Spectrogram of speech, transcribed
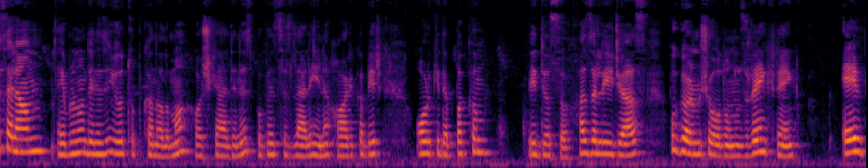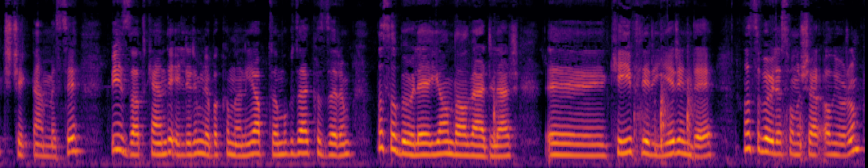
selam. Ebru'nun Denizi YouTube kanalıma hoş geldiniz. Bugün sizlerle yine harika bir orkide bakım videosu hazırlayacağız. Bu görmüş olduğunuz renk renk ev çiçeklenmesi bizzat kendi ellerimle bakımlarını yaptığım bu güzel kızlarım nasıl böyle yan dal verdiler, e, keyifleri yerinde, nasıl böyle sonuçlar alıyorum.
